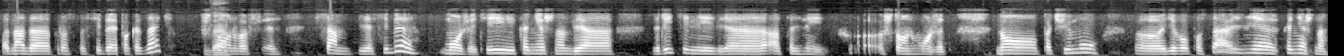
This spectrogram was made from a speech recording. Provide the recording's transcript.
надо просто себя показать, что да. он вообще сам для себя может, и, конечно, для зрителей, для остальных, что он может. Но почему э, его поставили, конечно,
